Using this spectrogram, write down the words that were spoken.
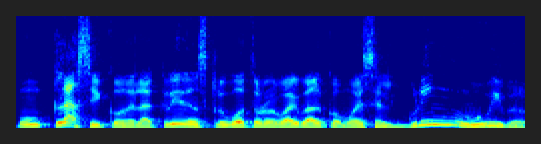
un clásico de la Creedence Clearwater Revival como es el Green River.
